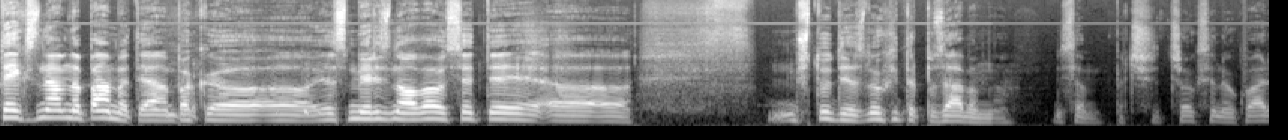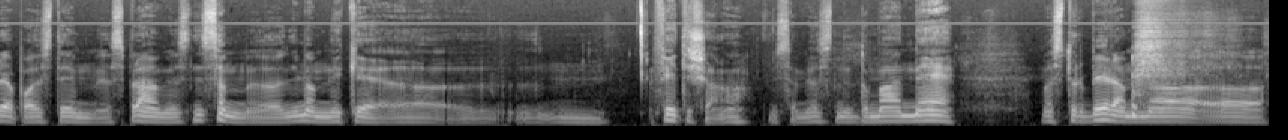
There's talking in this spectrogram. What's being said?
tek znam na pamet, ja, ampak uh, uh, jaz res znova vse te uh, študije zelo hitro pozabim. No. Mislim, pač človek se ne ukvarja s tem. Jaz, pravim, jaz nisem, uh, nimam neke uh, fetiša. No? Mislim, jaz ne, doma ne masturbiram na uh,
